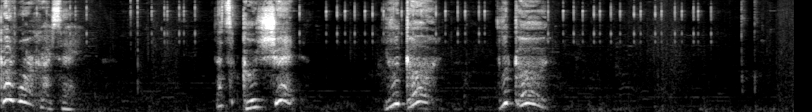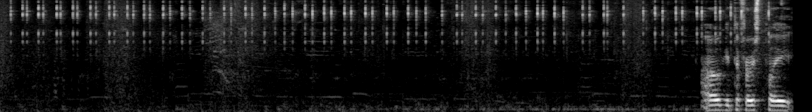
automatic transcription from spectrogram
Good work, I say. That's some good shit. You look good. You look good. Get the first plate.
